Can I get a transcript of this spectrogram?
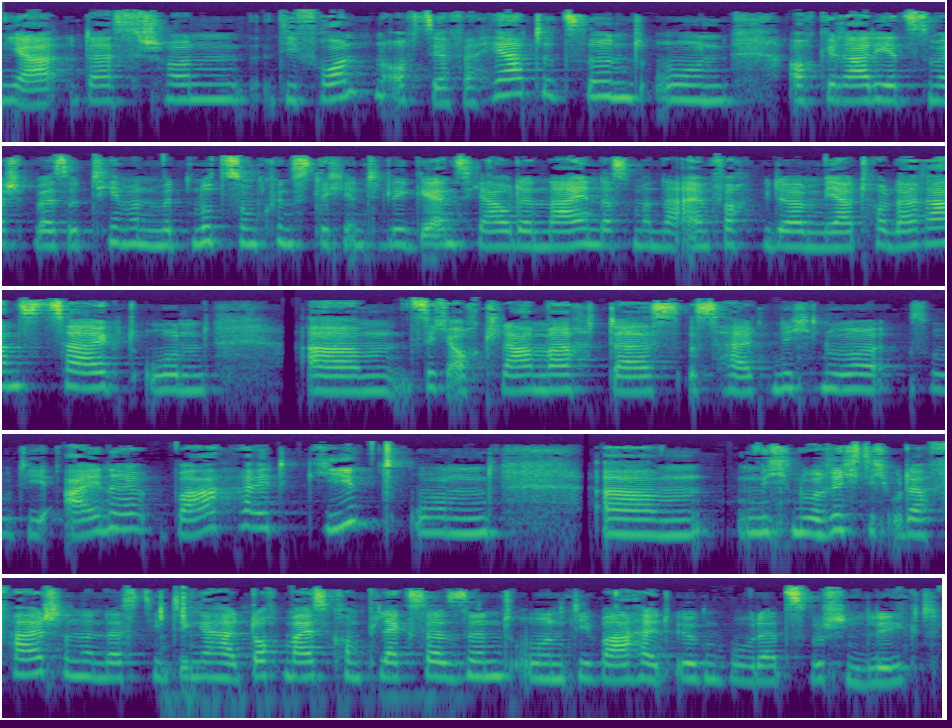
ja, dass schon die Fronten oft sehr verhärtet sind und auch gerade jetzt zum Beispiel bei so Themen mit Nutzung künstliche Intelligenz, ja oder nein, dass man da einfach wieder mehr Toleranz zeigt und ähm, sich auch klar macht, dass es halt nicht nur so die eine Wahrheit gibt und ähm, nicht nur richtig oder falsch, sondern dass die Dinge halt doch meist komplexer sind und die Wahrheit irgendwo dazwischen liegt.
